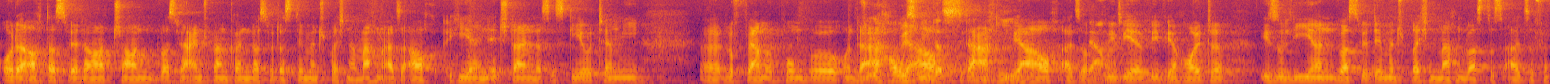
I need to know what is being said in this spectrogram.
oder auch, dass wir dort schauen, was wir einsparen können, dass wir das dementsprechend machen. Also auch hier in Edstein, das ist Geothermie, äh, Luftwärmepumpe und da, achten wir, auch, da achten wir auch, also wie wir, wie wir heute isolieren, was wir dementsprechend machen, was das also für.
